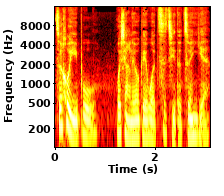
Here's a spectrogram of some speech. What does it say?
最后一步，我想留给我自己的尊严。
